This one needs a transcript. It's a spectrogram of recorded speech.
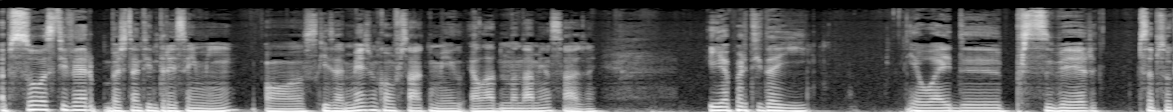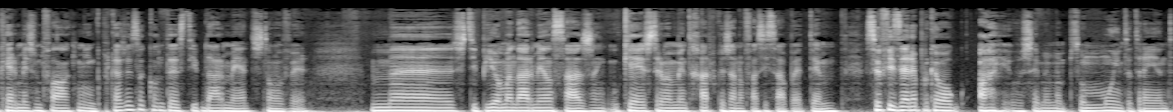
a pessoa, se tiver bastante interesse em mim, ou se quiser mesmo conversar comigo, ela há de mandar mensagem. E a partir daí eu hei de perceber se a pessoa quer mesmo falar comigo. Porque às vezes acontece tipo dar match, estão a ver? Mas tipo, eu mandar mensagem, o que é extremamente raro porque eu já não faço isso há bem tempo. Se eu fizer é porque eu, ai, eu achei mesmo uma pessoa muito atraente,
